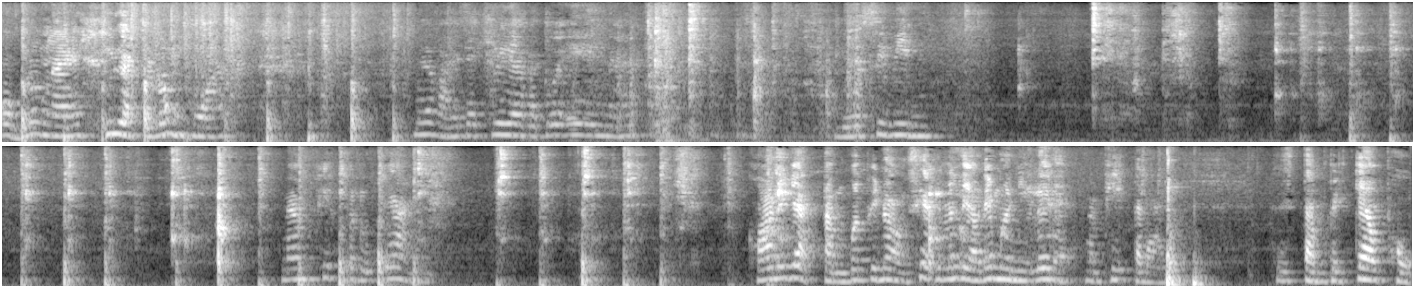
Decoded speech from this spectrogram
กบลงไรเลือดจะลงหัว ไม่ไหวจะเคลียร์กับตัวเองนะเหลือซีวินน้ำพริกปลาดุกย่าง ขออนุญาตตำเพื่อนพี่น้องเสียบมันเดียวในมือนี้เลยแหละน้ำพริกกระไดตำเป็นแก้วผง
